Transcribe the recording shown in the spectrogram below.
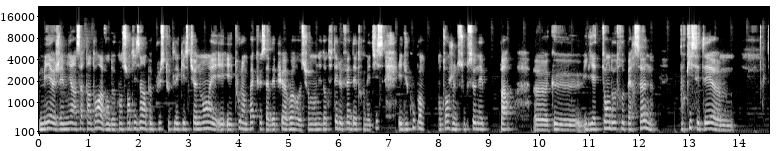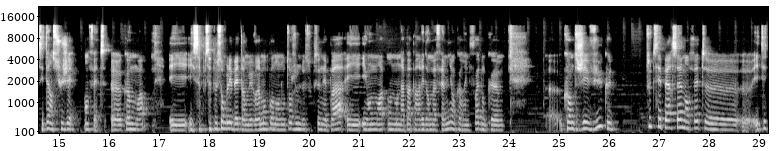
mais j'ai mis un certain temps avant de conscientiser un peu plus tous les questionnements et, tout l'impact que ça avait pu avoir sur mon identité, le fait d'être métisse. Et du coup, pendant longtemps, je ne soupçonnais pas qu'il y ait tant d'autres personnes pour qui c'était c'était un sujet en fait, comme moi. Et, ça, ça, peut sembler bête, hein, mais vraiment pendant longtemps je ne le soupçonnais pas et, et on ne m'en a pas parlé dans ma famille encore une fois. Donc quand j'ai vu que toutes ces personnes en fait euh, euh, étaient,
